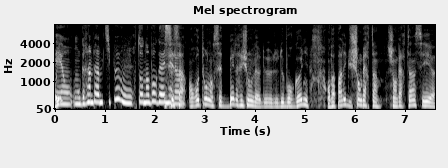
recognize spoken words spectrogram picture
et on, grimpe un petit peu, on retourne en Bourgogne. C'est ça, on retourne dans cette belle région de, Bourgogne. On va parler du Chambertin. Chambertin, c'est, euh,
